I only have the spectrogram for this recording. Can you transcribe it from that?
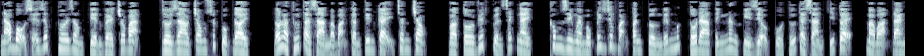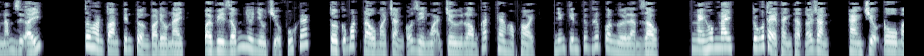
não bộ sẽ giúp khơi dòng tiền về cho bạn, rồi rào trong suốt cuộc đời. Đó là thứ tài sản mà bạn cần tin cậy, trân trọng, và tôi viết quyển sách này không gì ngoài mục đích giúp bạn tăng cường đến mức tối đa tính năng kỳ diệu của thứ tài sản trí tuệ mà bạn đang nắm giữ ấy. Tôi hoàn toàn tin tưởng vào điều này, bởi vì giống như nhiều triệu phú khác, tôi cũng bắt đầu mà chẳng có gì ngoại trừ lòng khát khao học hỏi, những kiến thức giúp con người làm giàu. Ngày hôm nay, tôi có thể thành thật nói rằng, hàng triệu đô mà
